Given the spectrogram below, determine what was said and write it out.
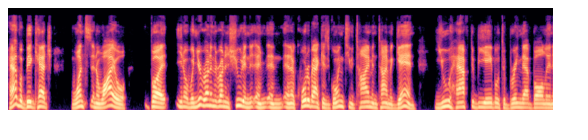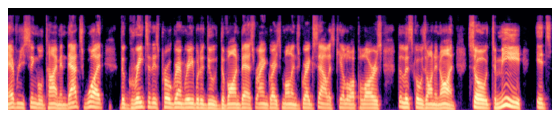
have a big catch once in a while, but you know, when you're running the run and shoot and and and, and a quarterback is going to you time and time again, you have to be able to bring that ball in every single time. And that's what the greats of this program were able to do. Davone Bess, Ryan Grice-Mullen, Greg Salas, Kealoha Pilares, the list goes on and on. So to me, it's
